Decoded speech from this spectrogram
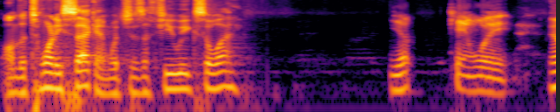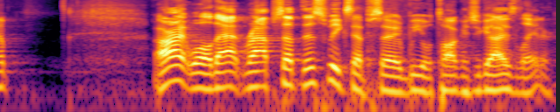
on the 22nd, which is a few weeks away. Can't wait. Yep. All right. Well, that wraps up this week's episode. We will talk at you guys later.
